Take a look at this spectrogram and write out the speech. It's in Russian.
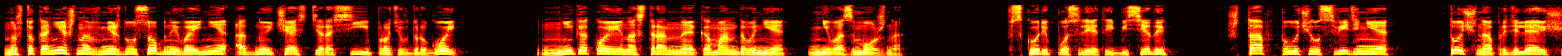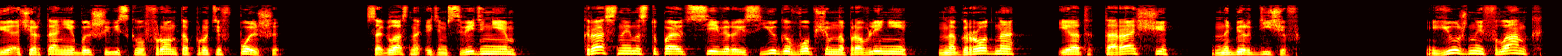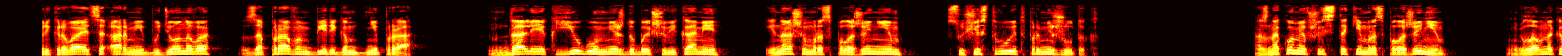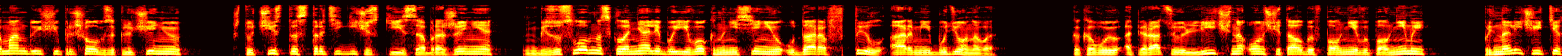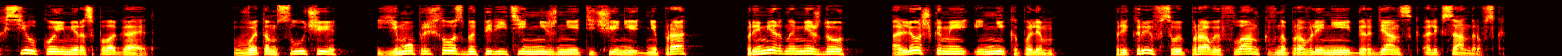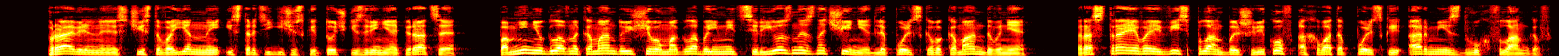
но что, конечно, в междуусобной войне одной части России против другой никакое иностранное командование невозможно. Вскоре после этой беседы штаб получил сведения, точно определяющие очертания большевистского фронта против Польши. Согласно этим сведениям, красные наступают с севера и с юга в общем направлении на Гродно и от Таращи на Бердичев. Южный фланг прикрывается армией Буденова за правым берегом Днепра. Далее к югу между большевиками и нашим расположением существует промежуток. Ознакомившись с таким расположением, главнокомандующий пришел к заключению, что чисто стратегические соображения – безусловно, склоняли бы его к нанесению ударов в тыл армии Буденова, каковую операцию лично он считал бы вполне выполнимой при наличии тех сил, коими располагает. В этом случае ему пришлось бы перейти нижнее течение Днепра примерно между Алешками и Никополем, прикрыв свой правый фланг в направлении Бердянск-Александровск. Правильная с чисто военной и стратегической точки зрения операция, по мнению главнокомандующего, могла бы иметь серьезное значение для польского командования, расстраивая весь план большевиков охвата польской армии с двух флангов.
